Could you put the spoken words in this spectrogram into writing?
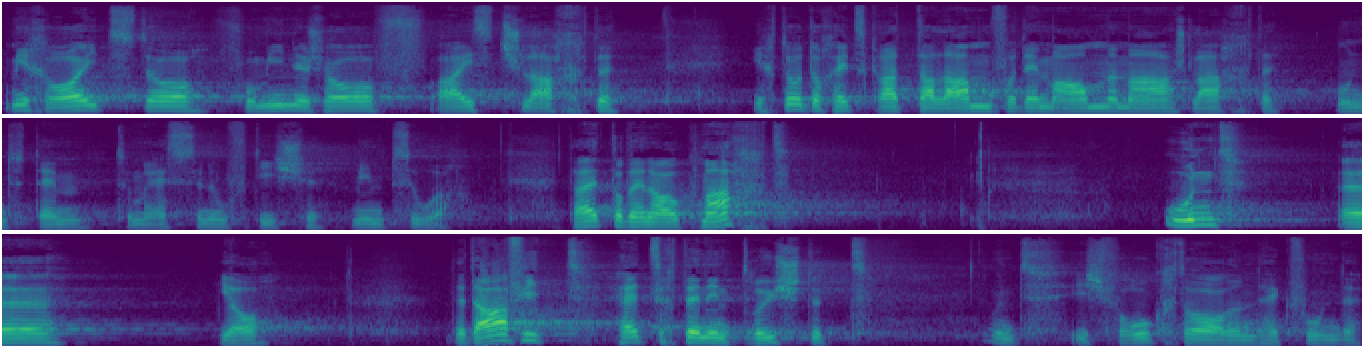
mich reizt da von meinen Schafen eins zu schlachten ich tue doch jetzt gerade das Lamm von dem armen Mann schlachten und dem zum Essen auftischen, meinem Besuch. Das hat er dann auch gemacht. Und, äh, ja, der David hat sich dann entrüstet und ist verrückt worden und hat gefunden,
